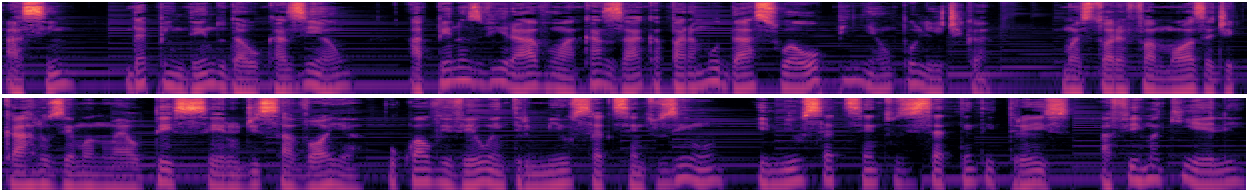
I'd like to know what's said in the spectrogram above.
Assim, dependendo da ocasião, apenas viravam a casaca para mudar sua opinião política. Uma história famosa de Carlos Emanuel III de Savoia, o qual viveu entre 1701 e 1773, afirma que ele,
